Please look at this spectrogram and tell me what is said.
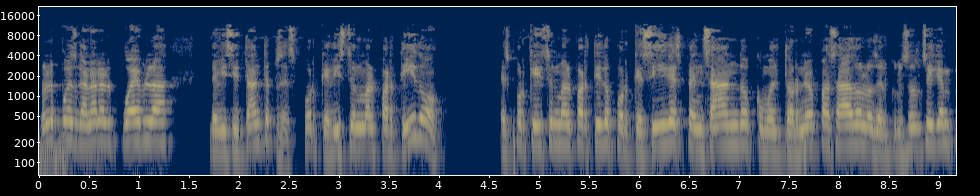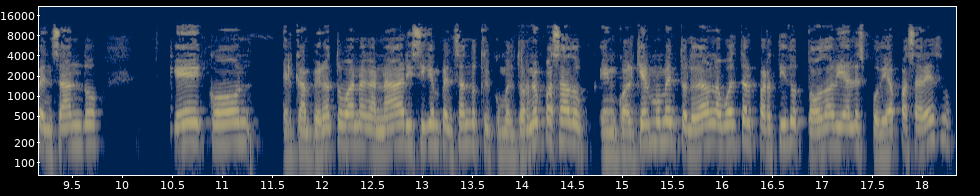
No le puedes ganar al Puebla de visitante, pues es porque diste un mal partido. Es porque diste un mal partido porque sigues pensando, como el torneo pasado, los del Cruz Azul siguen pensando que con el campeonato van a ganar y siguen pensando que como el torneo pasado en cualquier momento le daban la vuelta al partido, todavía les podía pasar eso.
